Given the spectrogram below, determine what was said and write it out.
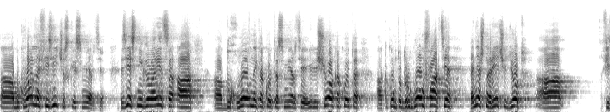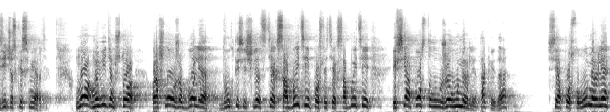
о буквально физической смерти. Здесь не говорится о духовной какой-то смерти или еще о, какой-то, о каком-то другом факте. Конечно, речь идет о физической смерти. Но мы видим, что прошло уже более двух тысяч лет с тех событий, после тех событий, и все апостолы уже умерли, так ведь, да? Все апостолы умерли,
